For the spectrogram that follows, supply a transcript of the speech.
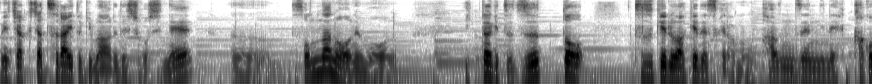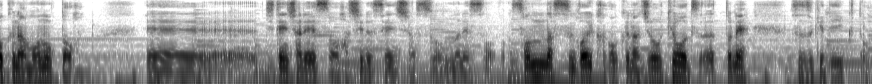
めちゃくちゃ辛い時もあるでしょうしね。うん。そんなのをね、もう、1ヶ月ずっと続けるわけですけども、完全にね、過酷なものと、えー、自転車レースを走る選手はそんなねそそんなすごい過酷な状況をずっとね続けていくと、ま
